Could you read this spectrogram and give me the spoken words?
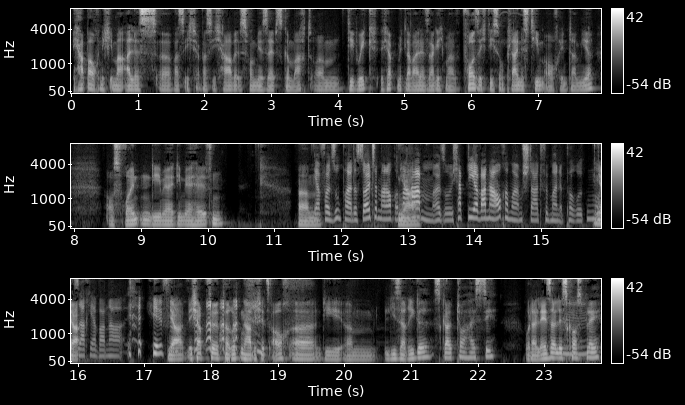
ich habe auch nicht immer alles, äh, was ich was ich habe, ist von mir selbst gemacht. Ähm, die Wig, ich habe mittlerweile, sage ich mal, vorsichtig so ein kleines Team auch hinter mir aus Freunden, die mir die mir helfen ähm, ja, voll super. Das sollte man auch immer ja. haben. Also ich habe die Yavanna auch immer im Start für meine Perücken und ja. sag Yavanna, Hilfe. Ja, ich habe für Perücken habe ich jetzt auch äh, die ähm, Lisa Riegel Sculptor heißt sie oder Laserless mhm. Cosplay.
